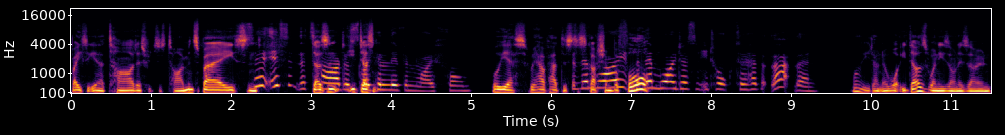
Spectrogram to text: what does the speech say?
basically in a TARDIS, which is time and space. And so isn't the doesn't- TARDIS like doesn't- a living life form? Well, yes, we have had this But then discussion why, before. But then why doesn't he talk to her th- that then? Well, you don't know what he does when he's on his own.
